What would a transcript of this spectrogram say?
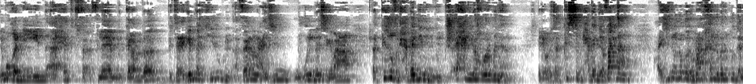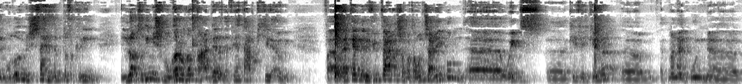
لمغنيين آه، حتة في أفلام الكلام ده بتعجبنا كتير وبنبقى فعلا عايزين نقول للناس يا جماعة ركزوا في الحاجات دي لأن مش أي حد بياخد باله منها. يعني ما بتركزش في الحاجات دي. فإحنا عايزين نقول لكم يا جماعة خلوا بالكم ده الموضوع مش سهل زي ما أنتم فاكرين. اللقطة دي مش مجرد لقطة عابرة ده فيها تعب كتير قوي. فده كان ال review بتاعنا عشان ما اطولش عليكم. آه ويجز آه كيفي كده؟ آه أتمنى يكون آه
